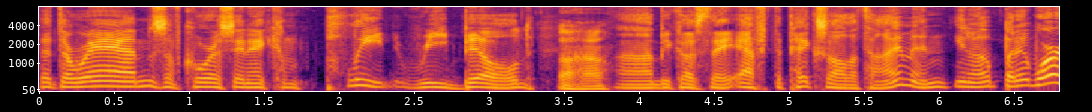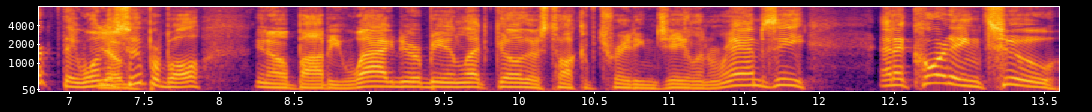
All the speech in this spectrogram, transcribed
that the Rams, of course, in a complete rebuild Uh-huh. uh, because they effed the picks all the time. And, you know, but it worked. They won Yep. the Super Bowl. You know, Bobby Wagner being let go. There's talk of trading Jalen Ramsey. And according to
